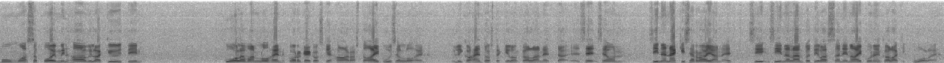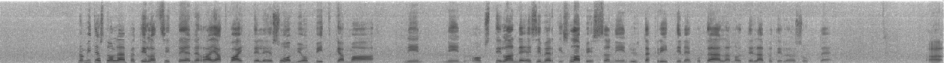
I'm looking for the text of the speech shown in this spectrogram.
muun muassa poimin haavilla kyytiin kuolevan lohen Korkeakosken haarasta, aikuisen lohen, yli 12 kilon kalan, että se, se on, siinä näki sen rajan, että si, siinä lämpötilassa niin aikuinen kalakin kuolee. No miten nuo lämpötilat sitten ja ne rajat vaihtelee? Suomi on pitkä maa, niin, niin onko tilanne esimerkiksi Lapissa niin yhtä kriittinen kuin täällä noiden lämpötilojen suhteen? Äh,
